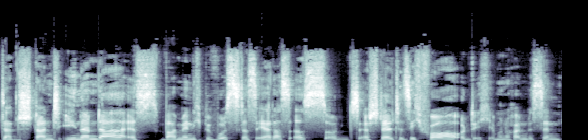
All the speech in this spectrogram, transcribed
dann stand ihnen da. Es war mir nicht bewusst, dass er das ist und er stellte sich vor und ich immer noch ein bisschen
